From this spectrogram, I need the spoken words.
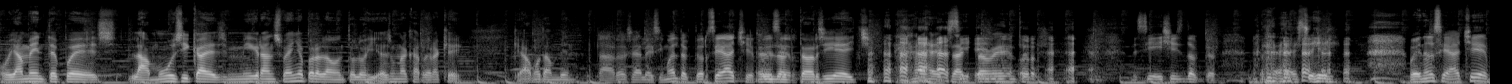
Obviamente, pues la música es mi gran sueño, pero la odontología es una carrera que, que amo también. Claro, o sea, le decimos al doctor CH, puede El ser. doctor CH. Exactamente. CH is doctor. sí. Bueno, CH,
